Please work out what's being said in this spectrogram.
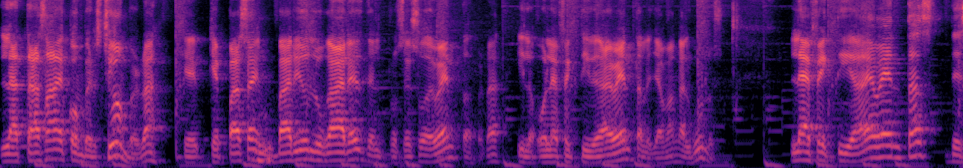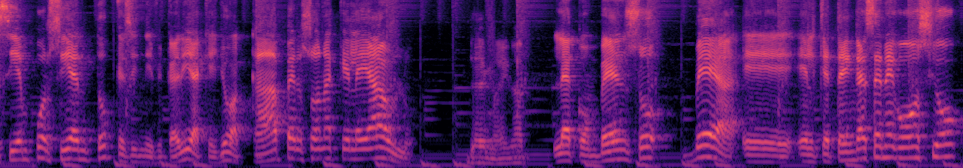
la tasa de conversión, ¿verdad? Que, que pasa en varios lugares del proceso de ventas, ¿verdad? Y o la efectividad de venta, le llaman algunos. La efectividad de ventas de 100%, que significaría que yo a cada persona que le hablo, le convenzo, vea, eh, el que tenga ese negocio,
